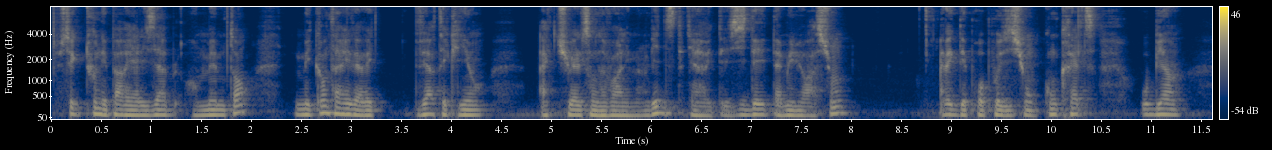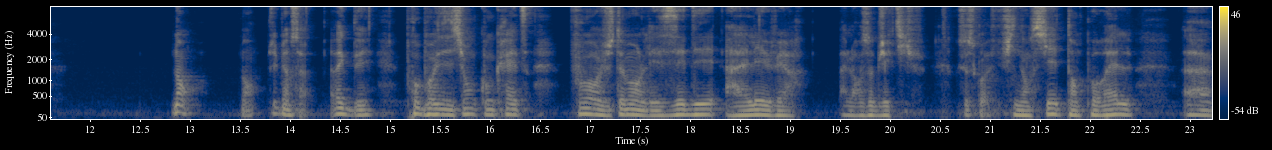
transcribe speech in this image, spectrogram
tu sais que tout n'est pas réalisable en même temps, mais quand tu arrives avec vers tes clients actuels sans avoir les mains vides, c'est-à-dire avec des idées d'amélioration, avec des propositions concrètes ou bien non, non, c'est bien ça, avec des propositions concrètes pour justement les aider à aller vers leurs objectifs, que ce soit financier, temporel, euh,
